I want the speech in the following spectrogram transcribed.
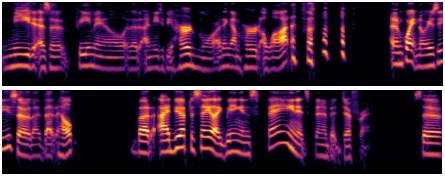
need as a female that I need to be heard more. I think I'm heard a lot. and I'm quite noisy, so that that helped. But I do have to say, like being in Spain, it's been a bit different. So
